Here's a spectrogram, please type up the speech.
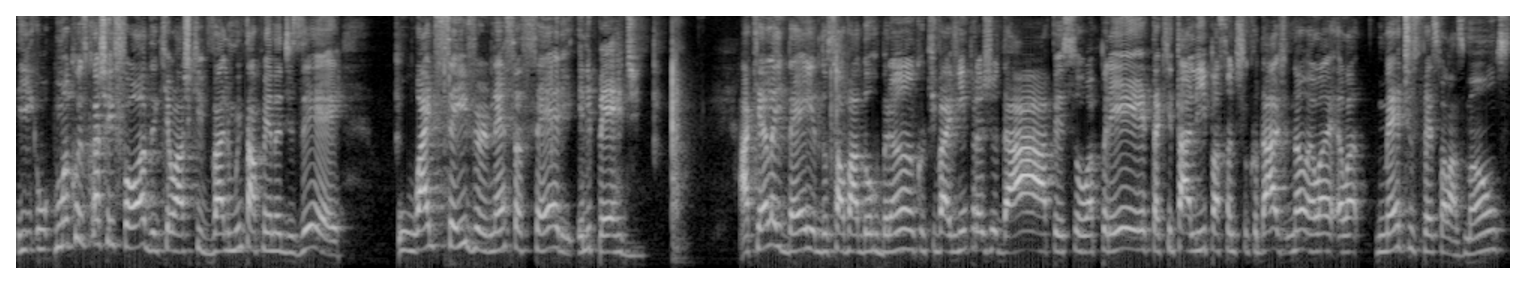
E uma coisa que eu achei foda, que eu acho que vale muito a pena dizer, é o White Savior nessa série, ele perde aquela ideia do Salvador branco que vai vir para ajudar a pessoa preta que tá ali passando dificuldade, não, ela, ela mete os pés pelas mãos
